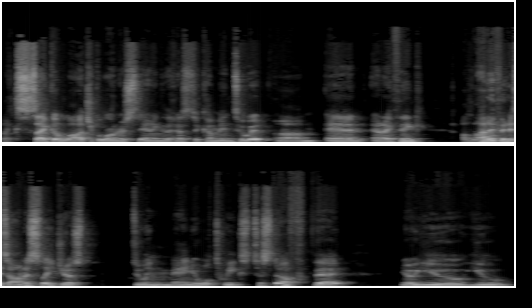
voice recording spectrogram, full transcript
like psychological understanding that has to come into it. Um, and and I think a lot of it is honestly just doing manual tweaks to stuff that you know you you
